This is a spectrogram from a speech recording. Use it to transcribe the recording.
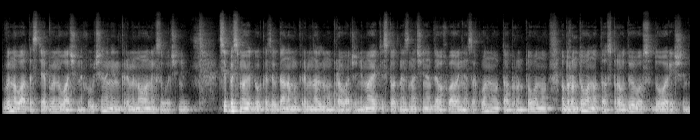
винуватості обвинувачених у вчиненні інкримінованих злочинів. Ці письмові докази в даному кримінальному провадженні мають істотне значення для ухвалення законного та обґрунтованого, обґрунтованого та справедливого судового рішення.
